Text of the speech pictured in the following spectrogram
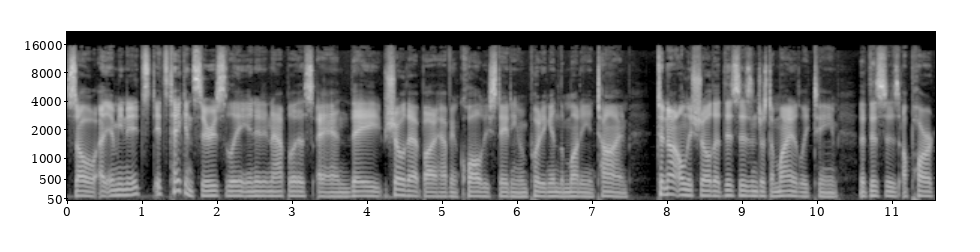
So I mean, it's it's taken seriously in Indianapolis, and they show that by having a quality stadium and putting in the money and time to not only show that this isn't just a minor league team, that this is a part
